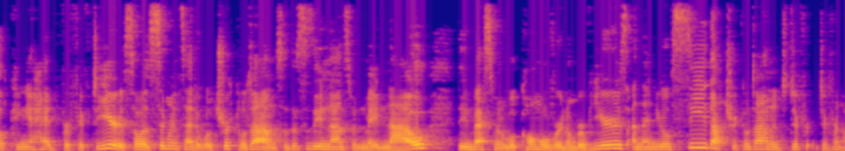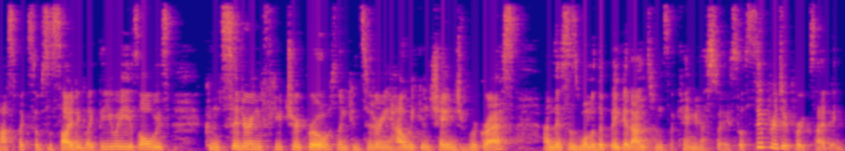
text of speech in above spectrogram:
looking ahead for 50 years. So as Simran said it will trickle down. So this is the announcement made now. The investment will come over a number of years and then you'll see that trickle down into different different aspects of society. Like the UAE is always considering future growth and considering how we can change and progress and this is one of the big announcements that came yesterday. So super duper exciting.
